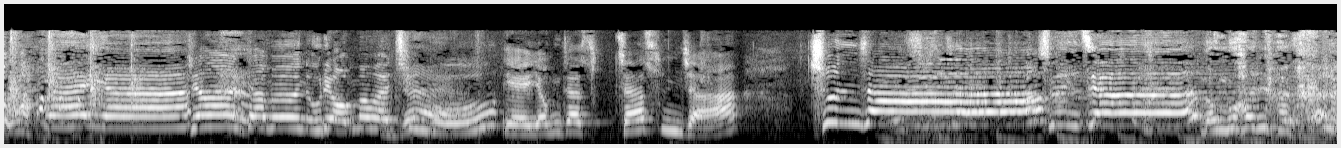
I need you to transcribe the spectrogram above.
오빠야. 자, 다음은 우리 엄마와 친구, 예, 영자, 숙자, 순자, 춘자. 순자! 너무 화려하다.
